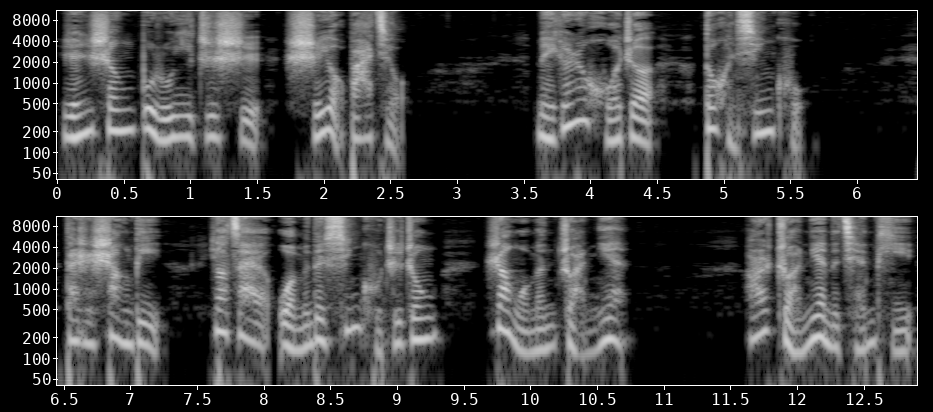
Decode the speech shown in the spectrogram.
人生不如意之事十有八九，每个人活着都很辛苦，但是上帝要在我们的辛苦之中，让我们转念。而转念的前提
